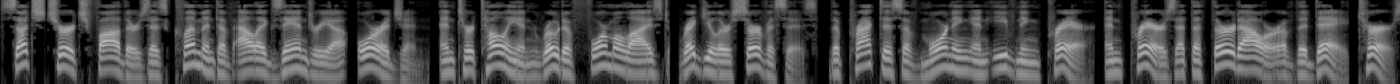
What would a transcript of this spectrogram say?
such church fathers as Clement of Alexandria, Origen, and Tertullian wrote of formalized, regular services, the practice of morning and evening prayer, and prayers at the third hour of the day terce,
